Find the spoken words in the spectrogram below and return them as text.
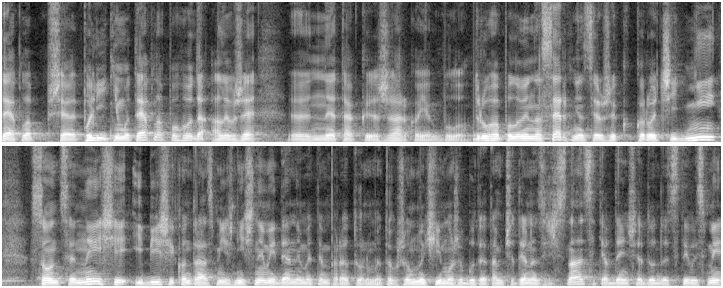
тепла, ще по-літньому тепла погода, але вже е, не так жарко, як було. Друга половина серпня це вже коротші дні, сонце нижче і більший контраст між нічними і денними температурами. Так що вночі може бути там 14-16, а вдень ще до 28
